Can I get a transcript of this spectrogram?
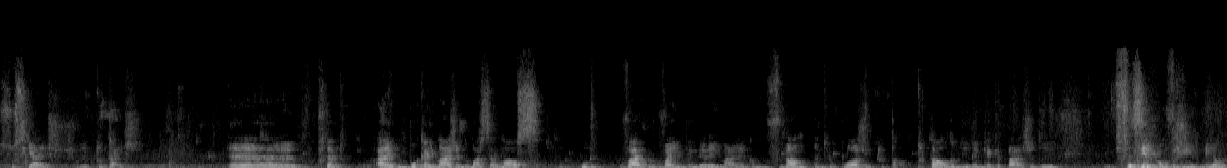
sociais uh, totais. Portanto, há um pouco a imagem do Marcel Mauss, o Warburg vai entender a imagem como um fenómeno antropológico total. Total na medida em que é capaz de fazer convergir nele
